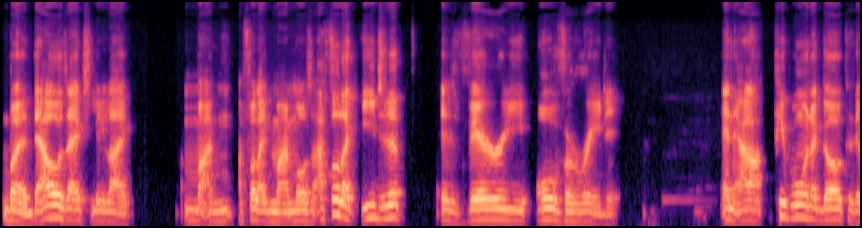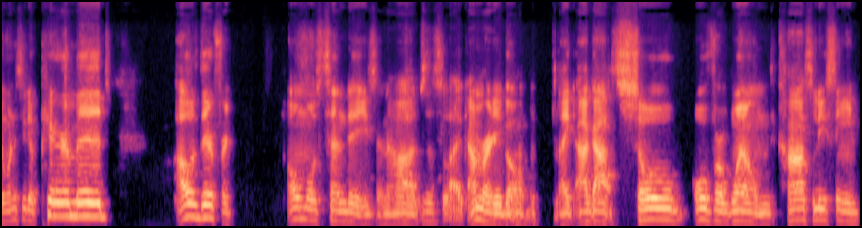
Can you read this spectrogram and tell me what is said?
but that was actually like my. I feel like my most. I feel like Egypt is very overrated, and uh, people want to go because they want to see the pyramids. I was there for almost 10 days and I was just like, I'm ready to go home. Like I got so overwhelmed, constantly seeing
